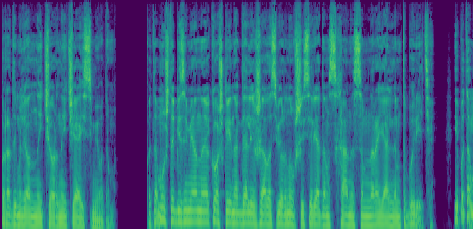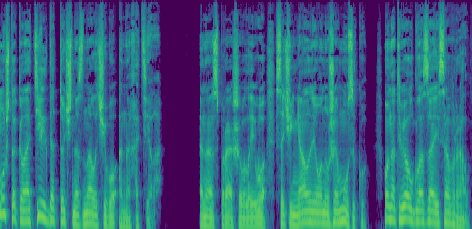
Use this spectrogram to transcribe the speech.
продымленный черный чай с медом. Потому что безымянная кошка иногда лежала, свернувшись рядом с Ханнесом на рояльном табурете. И потому что Клотильда точно знала, чего она хотела. Она спрашивала его, сочинял ли он уже музыку. Он отвел глаза и соврал.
